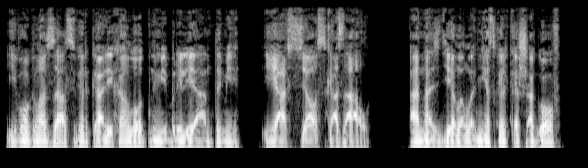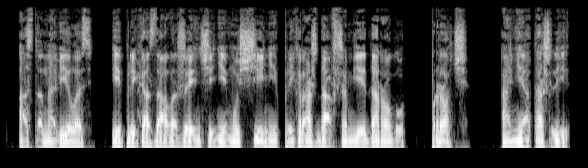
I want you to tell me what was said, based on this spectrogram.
Его глаза сверкали холодными бриллиантами. «Я все сказал!» Она сделала несколько шагов, остановилась и приказала женщине и мужчине, преграждавшим ей дорогу, «Прочь!» Они отошли.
